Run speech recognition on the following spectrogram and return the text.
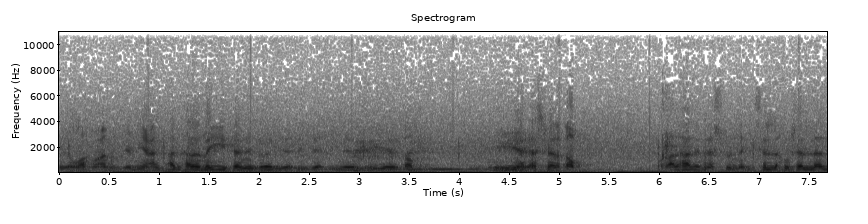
رضي الله عنهم جميعا ادخل الميت من قبل القبر من جهه اسفل القبر وقال هذا من السنة سله سلا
